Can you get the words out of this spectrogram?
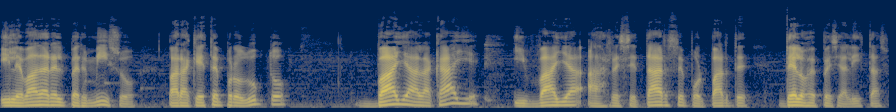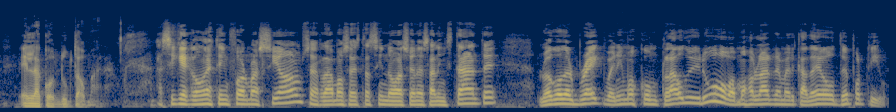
y le va a dar el permiso para que este producto vaya a la calle y vaya a recetarse por parte de los especialistas en la conducta humana. Así que con esta información cerramos estas innovaciones al instante. Luego del break venimos con Claudio Irujo, vamos a hablar de mercadeo deportivo.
